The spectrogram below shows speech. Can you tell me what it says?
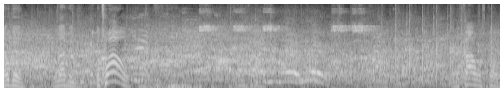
No good. 11. The 12. And a foul was called.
